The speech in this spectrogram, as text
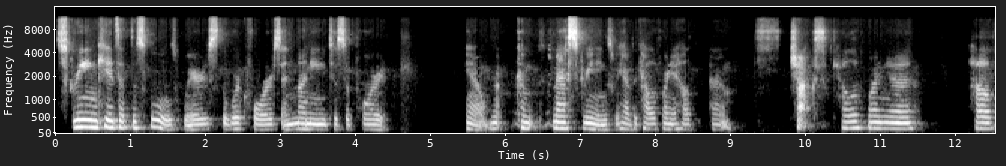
screen kids at the schools. Where's the workforce and money to support, you know, mass screenings? We have the California Health, um, CHUCS, California Health,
